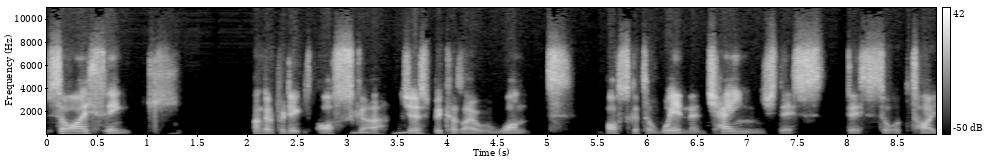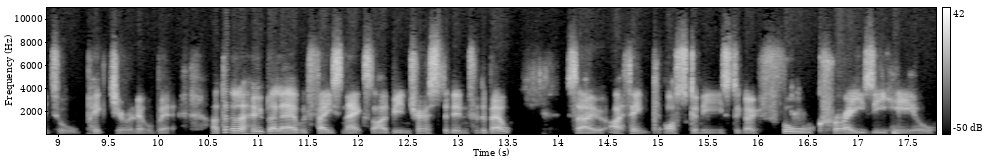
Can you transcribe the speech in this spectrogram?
so I think I'm going to predict Asuka just because I want Asuka to win and change this this sort of title picture a little bit. I don't know who Belair would face next. I'd be interested in for the belt. So I think Asuka needs to go full crazy heel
